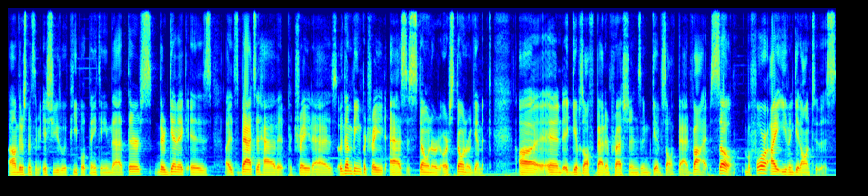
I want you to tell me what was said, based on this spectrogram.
um, there's been some issues with people thinking that there's their gimmick is uh, it's bad to have it portrayed as them being portrayed as a stoner or stoner gimmick. Uh, and it gives off bad impressions and gives off bad vibes. So, before I even get onto this,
